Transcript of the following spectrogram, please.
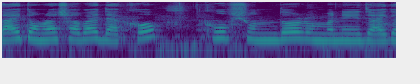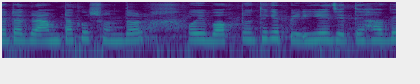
তাই তোমরা সবাই দেখো খুব সুন্দর মানে জায়গাটা গ্রামটা খুব সুন্দর। ওই বকটু থেকে পেরিয়ে যেতে হবে।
